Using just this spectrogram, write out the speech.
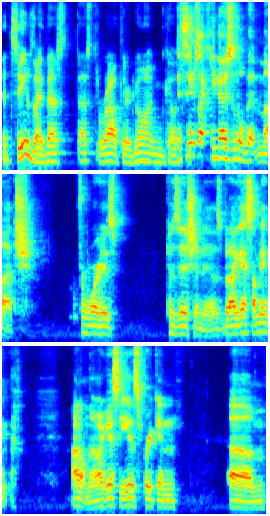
It seems like that's that's the route they're going because It seems like he knows a little bit much for where his position is, but I guess I mean, I don't know. I guess he is freaking. Um,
